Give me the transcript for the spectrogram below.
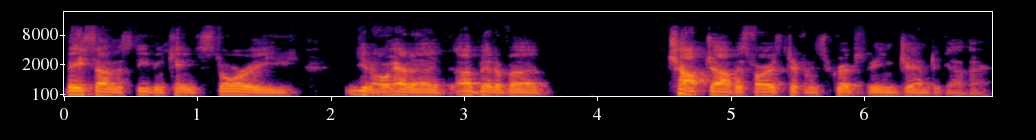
based on the Stephen King story, you know, had a, a bit of a chop job as far as different scripts being jammed together.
